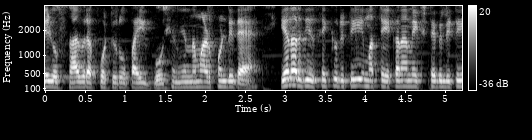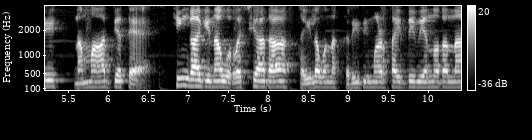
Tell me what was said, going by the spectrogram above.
ಏಳು ಸಾವಿರ ಕೋಟಿ ರೂಪಾಯಿ ಘೋಷಣೆಯನ್ನು ಮಾಡಿಕೊಂಡಿದೆ. ಎನರ್ಜಿ, ಸೆಕ್ಯುರಿಟಿ ಮತ್ತು ಎಕನಾಮಿಕ್ ಸ್ಟೆಬಿಲಿಟಿ ನಮ್ಮ ಆದ್ಯತೆ. ಹೀಗಾಗಿ ನಾವು ರಷ್ಯಾದ ತೈಲವನ್ನು ಖರೀದಿ ಮಾಡ್ತಾ ಇದ್ದೀವಿ ಅನ್ನೋದನ್ನು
